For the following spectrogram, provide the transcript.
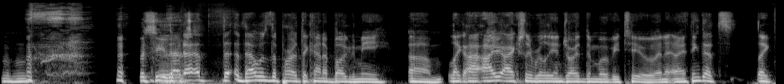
But see, that, that that was the part that kind of bugged me. Um, like I, I actually really enjoyed the movie too, and and I think that's like,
